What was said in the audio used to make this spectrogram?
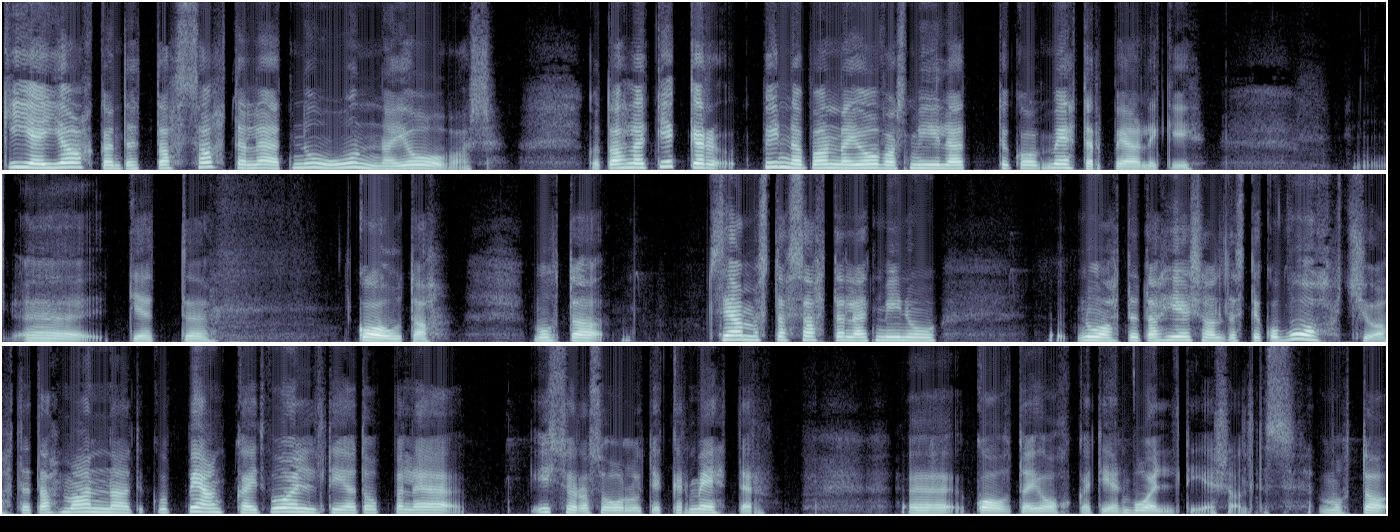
kie jahkan, että sahta läät nuu unna joovas kun tahla tiekker pinna panna joovas miillä, että kun mehterpäällikin tiet, kouta. Mutta seamasta sahtella, että minu nuohteta hiesaltasta kun vohtsua, tätä manna, kun piankait volti ja toppele issorasoulut tiekker mehter kouta johkatien volti hiesaltas. Mutta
